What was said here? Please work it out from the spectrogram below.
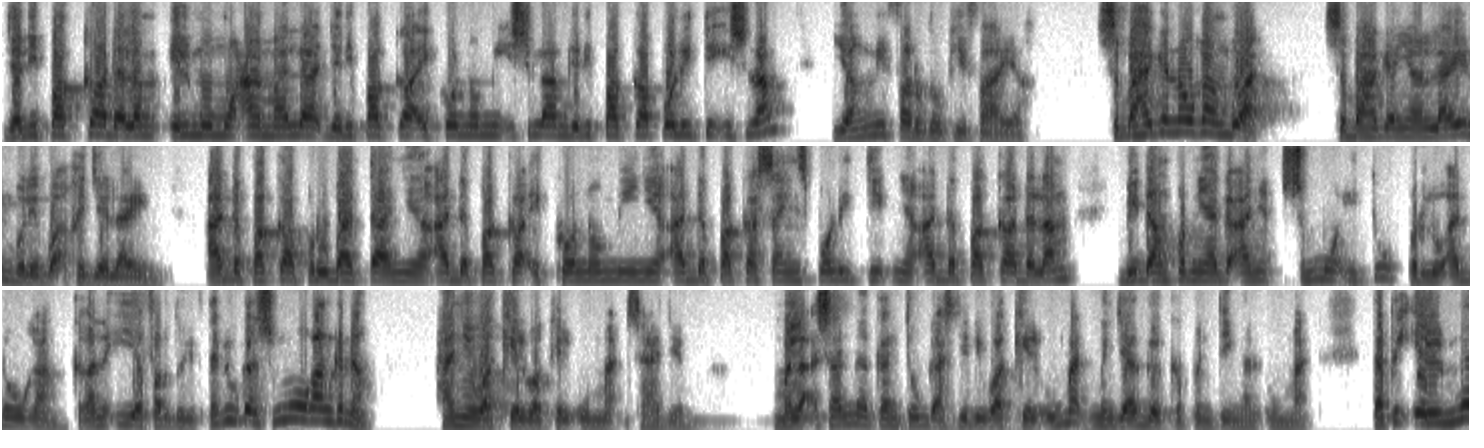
jadi pakar dalam ilmu muamalat, jadi pakar ekonomi Islam, jadi pakar politik Islam, yang ni fardu kifayah. Sebahagian orang buat, sebahagian yang lain boleh buat kerja lain. Ada pakar perubatannya, ada pakar ekonominya, ada pakar sains politiknya, ada pakar dalam bidang perniagaannya. Semua itu perlu ada orang kerana ia fardu kifayah. Tapi bukan semua orang kena. Hanya wakil-wakil umat sahaja melaksanakan tugas jadi wakil umat menjaga kepentingan umat. Tapi ilmu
